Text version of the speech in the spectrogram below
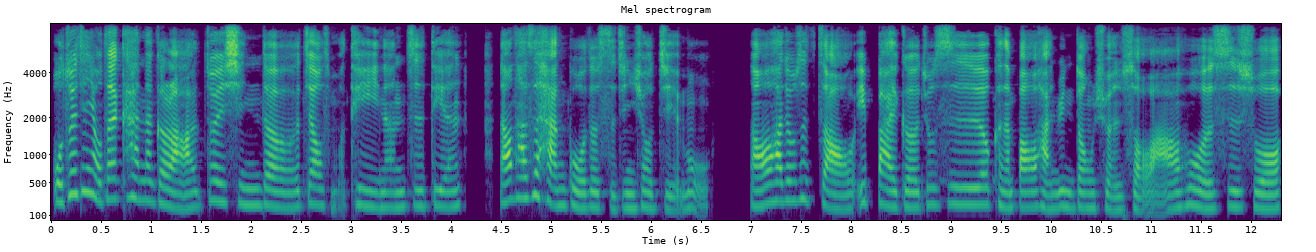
我最近有在看那个啦，最新的叫什么《体能之巅》，然后它是韩国的实境秀节目。然后他就是找一百个，就是可能包含运动选手啊，或者是说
